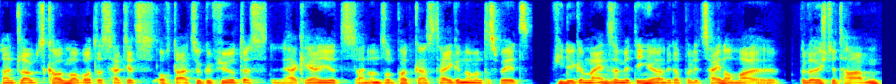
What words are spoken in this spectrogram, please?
man glaubt es kaum, aber das hat jetzt auch dazu geführt, dass Herr Kehr jetzt an unserem Podcast teilgenommen hat, dass wir jetzt viele gemeinsame Dinge mit der Polizei nochmal äh, beleuchtet haben.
